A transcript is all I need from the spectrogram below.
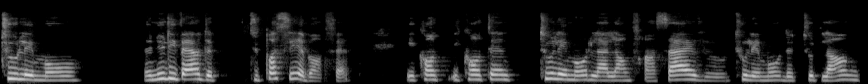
tous les mots, un univers de, du possible en fait. Il, contient tous les mots de la langue française ou tous les mots de toute langue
